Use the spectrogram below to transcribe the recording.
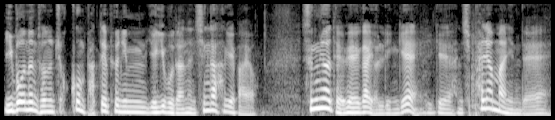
이번은 저는 조금 박 대표님 얘기보다는 심각하게 봐요. 승려 대회가 열린 게 이게 한 18년 만인데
